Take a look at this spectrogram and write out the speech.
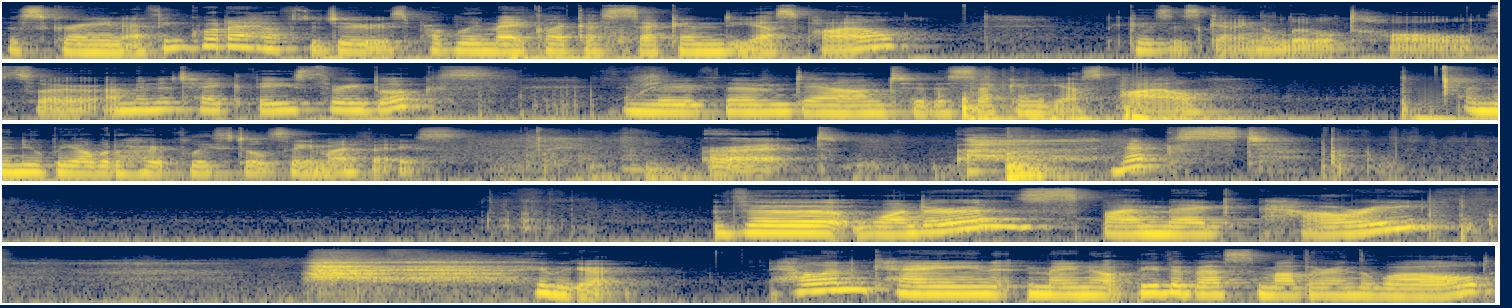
the screen. I think what I have to do is probably make like a second yes pile because it's getting a little tall. So I'm going to take these three books and move them down to the second yes pile. And then you'll be able to hopefully still see my face. All right, next. The Wanderers by Meg Howrey. Here we go. Helen Kane may not be the best mother in the world,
